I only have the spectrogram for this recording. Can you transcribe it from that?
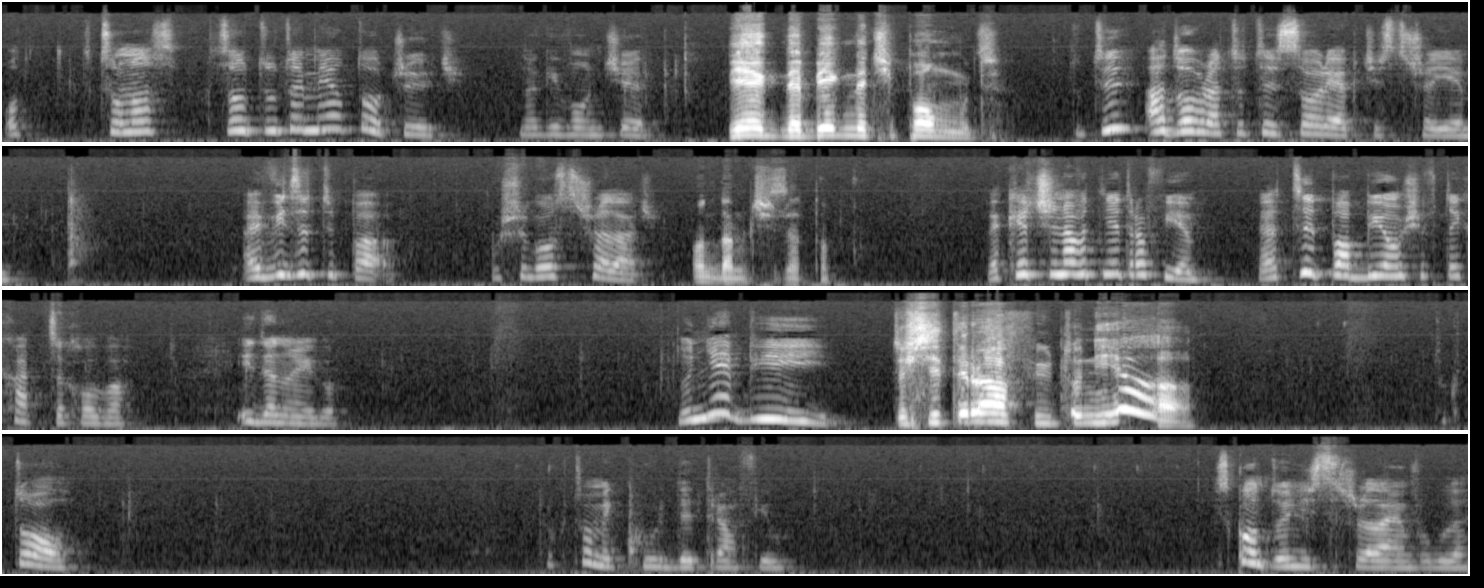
o, co nas, co tutaj mnie otoczyć? Na Giewoncie. Biegnę, biegnę ci pomóc. To ty? A dobra, to ty, sorry jak cię strzeliłem. Ej, widzę typa. Muszę go ostrzelać. Oddam ci za to. Jak ja cię nawet nie trafiłem. Ja typa biją się w tej chatce chowa. Idę na niego. No nie bij! Ktoś się trafił, to nie ja. To kto? To kto mnie kurde trafił? Skąd oni strzelają w ogóle?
